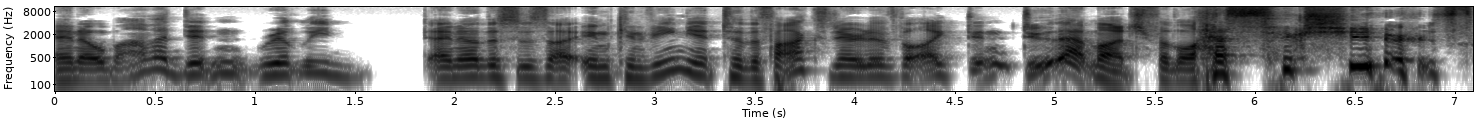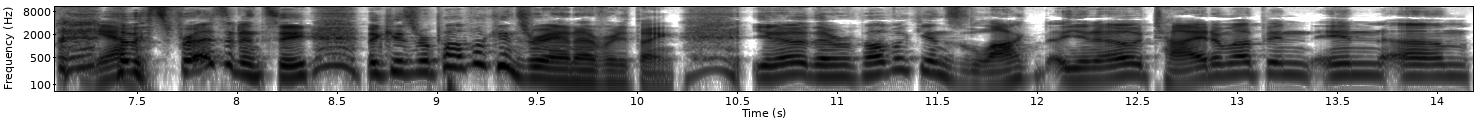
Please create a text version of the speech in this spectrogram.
And Obama didn't really I know this is uh, inconvenient to the Fox narrative, but like didn't do that much for the last six years yeah. of his presidency because Republicans ran everything. You know, the Republicans locked, you know, tied him up in in um,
